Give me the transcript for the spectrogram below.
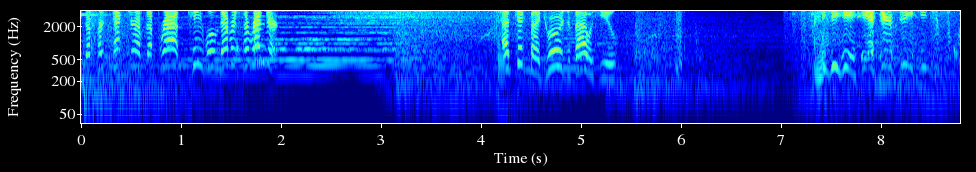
The protector of the brass key will never surrender! I'd check my drawers if I was you.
